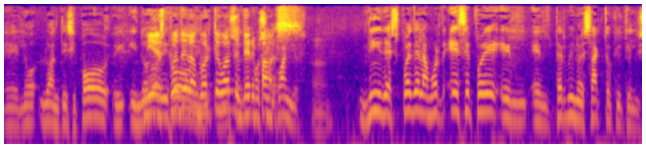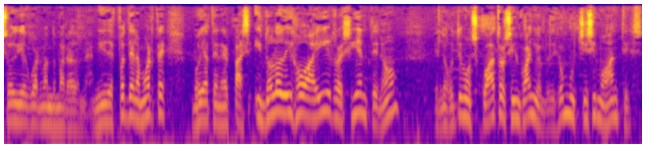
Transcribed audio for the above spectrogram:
Eh, lo, lo anticipó y, y no Ni lo después dijo de la en- muerte en voy a tener paz. años. Ni después de la muerte, ese fue el, el término exacto que utilizó Diego Armando Maradona. Ni después de la muerte voy a tener paz. Y no lo dijo ahí reciente, ¿no? En los últimos cuatro o cinco años, lo dijo muchísimo antes,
